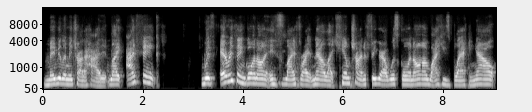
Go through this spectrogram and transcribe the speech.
Maybe let me try to hide it. Like, I think with everything going on in his life right now, like him trying to figure out what's going on, why he's blacking out,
